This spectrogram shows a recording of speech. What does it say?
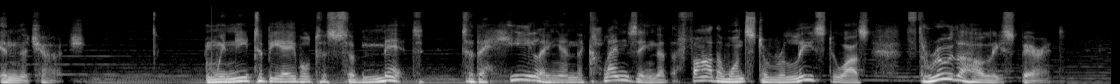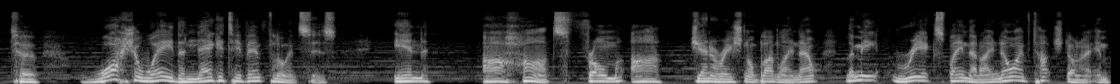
in the church. And we need to be able to submit to the healing and the cleansing that the Father wants to release to us through the Holy Spirit to wash away the negative influences in our hearts from our generational bloodline. Now, let me re explain that. I know I've touched on it in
